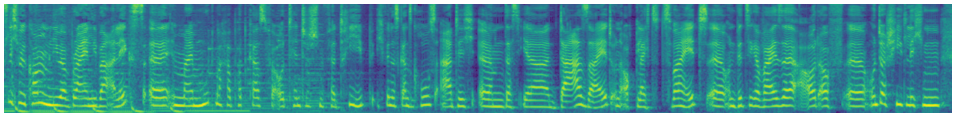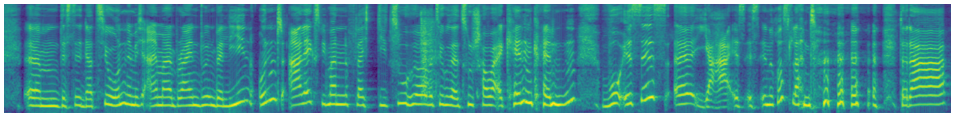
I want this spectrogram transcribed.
Herzlich willkommen, lieber Brian, lieber Alex, äh, in meinem Mutmacher-Podcast für authentischen Vertrieb. Ich finde es ganz großartig, ähm, dass ihr da seid und auch gleich zu zweit äh, und witzigerweise out of äh, unterschiedlichen ähm, Destinationen, nämlich einmal Brian, du in Berlin und Alex, wie man vielleicht die Zuhörer bzw. Zuschauer erkennen könnten. Wo ist es? Ja, es ist in Russland. Tada!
